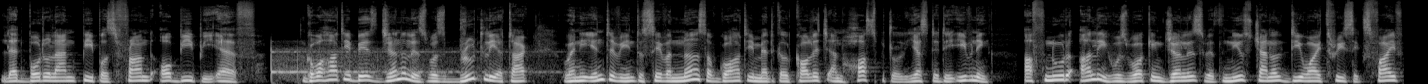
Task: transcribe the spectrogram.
led Bodoland People's Front or BPF. Guwahati based journalist was brutally attacked when he intervened to save a nurse of Guwahati Medical College and Hospital yesterday evening. Afnoor Ali, who's working journalist with news channel DY365.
